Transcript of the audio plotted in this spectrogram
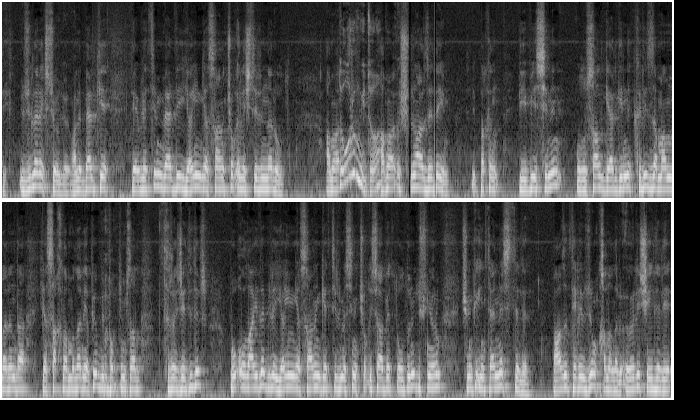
değil. Üzülerek söylüyorum. Hani belki devletin verdiği yayın yasağını çok eleştirenler oldu. Ama Doğru muydu? ama şunu arz edeyim. Bakın BBC'nin ulusal gerginlik kriz zamanlarında yasaklamalarını yapıyor. Bir toplumsal trajedidir. Bu olayda bile yayın yasağının getirilmesinin çok isabetli olduğunu düşünüyorum. Çünkü internet siteleri, bazı televizyon kanalları öyle şeyleri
